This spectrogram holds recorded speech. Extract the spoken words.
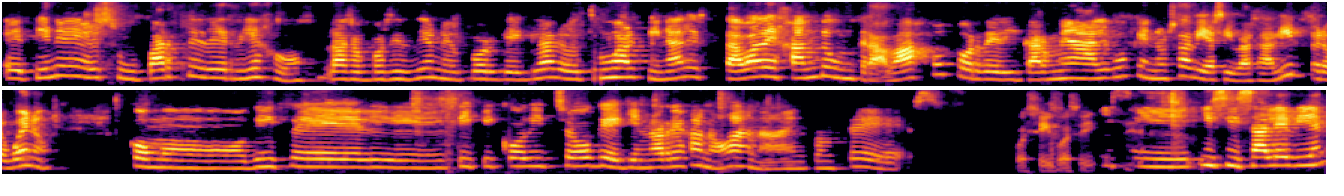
eh, tiene su parte de riesgo las oposiciones, porque claro, tú al final estaba dejando un trabajo por dedicarme a algo que no sabía si iba a salir, pero bueno, como dice el típico dicho que quien no arriesga no gana, entonces... Pues sí, pues sí. y si sale bien,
